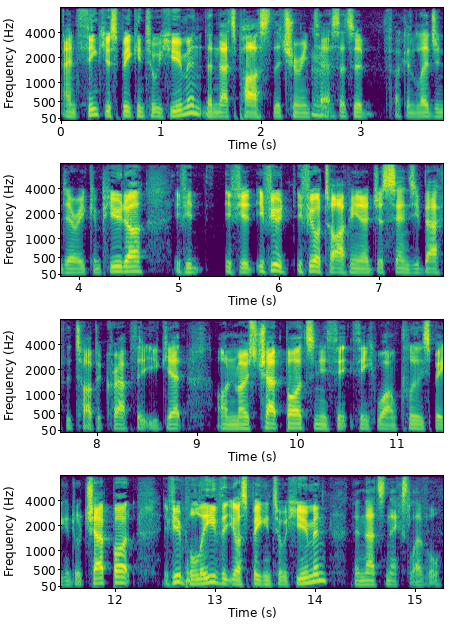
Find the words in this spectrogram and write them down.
and think you're speaking to a human, then that's past the Turing Mm. test. That's a fucking legendary computer. If you if you if you if you're typing, it just sends you back the type of crap that you get on most chatbots, and you think think, well, I'm clearly speaking to a chatbot. If you believe that you're speaking to a human, then that's next level.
